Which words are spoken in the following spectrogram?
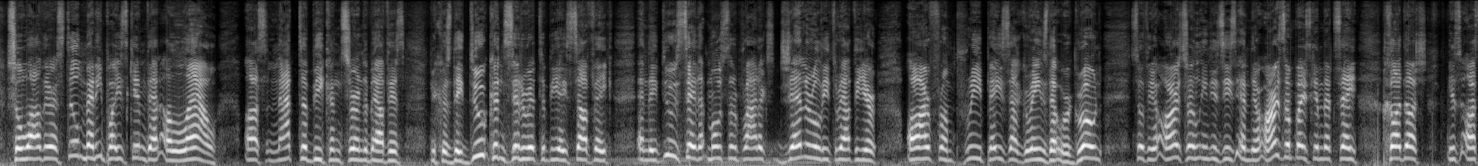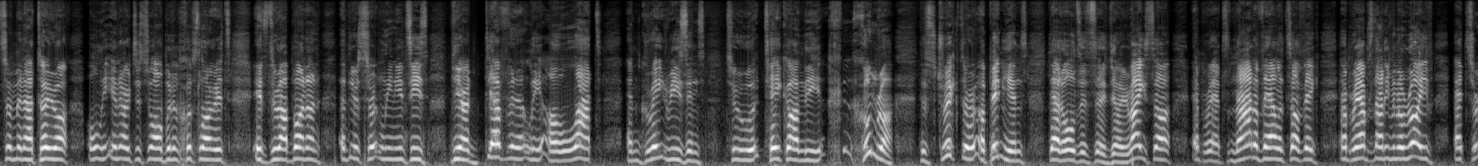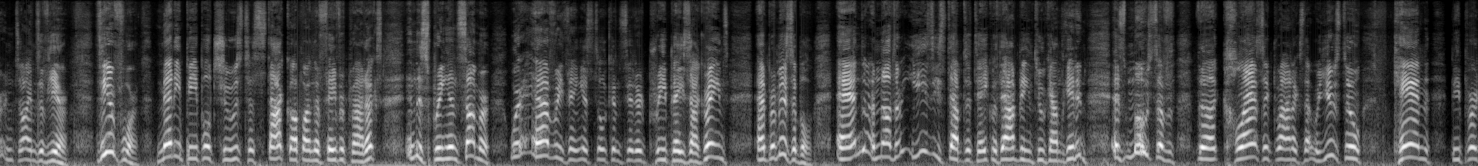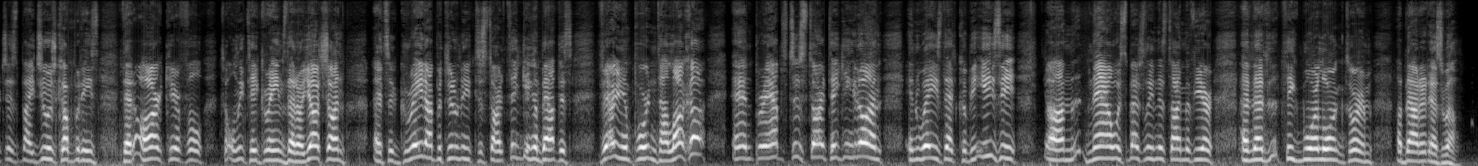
So while there are still many Paiskim that allow us not to be concerned about this because they do consider it to be a safek, and they do say that most of the products generally throughout the year are from pre-Pesach grains that were grown. So there are certain diseases, and there are some Paiskim that say Chadash is Asr Min HaTorah, only in Eretz Yisrael, but in Chutz La'aretz, it's the Rabbanan, and there's certain leniencies. There are definitely a lot and great reasons to take on the Chumrah, the stricter opinions that holds it's a Deraisa, and perhaps not a valid safek, and perhaps not even a Roiv at certain times of year. Therefore, many people choose to stock up on their favorite products in the spring and summer, where everything is still considered pre-Pesach grains and permissible. And another easy step to take without being too complicated is most of the classic products that we're used to can be purchased by Jewish companies that are careful to only take grains that are yashan. It's a great opportunity to start thinking about this very important halacha and perhaps to start taking it on in ways that could be easy um, now, especially in this time of year, and then think more long term about it as well.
